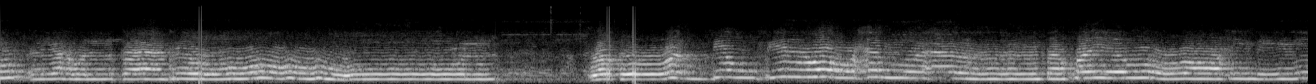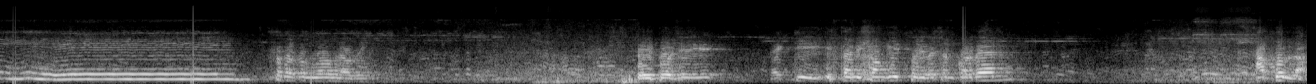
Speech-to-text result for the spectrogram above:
يفلح الكافرون. وقل رب اغفر وارحم وأنت خير الراحمين صدق الله العظيم এই পর্যায়ে একটি ইসলামী সঙ্গীত পরিবেশন করবেন আব্দুল্লাহ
